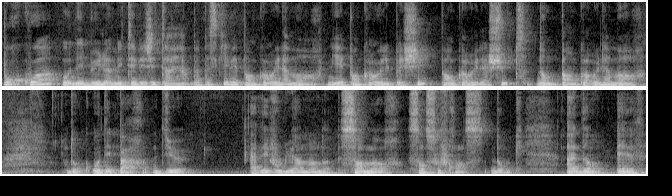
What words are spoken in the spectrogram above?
Pourquoi au début l'homme était végétarien? Bah, Parce qu'il n'y avait pas encore eu la mort, il n'y avait pas encore eu le péché, pas encore eu la chute, donc pas encore eu la mort. Donc au départ, Dieu avait voulu un monde sans mort, sans souffrance. Donc Adam, Ève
